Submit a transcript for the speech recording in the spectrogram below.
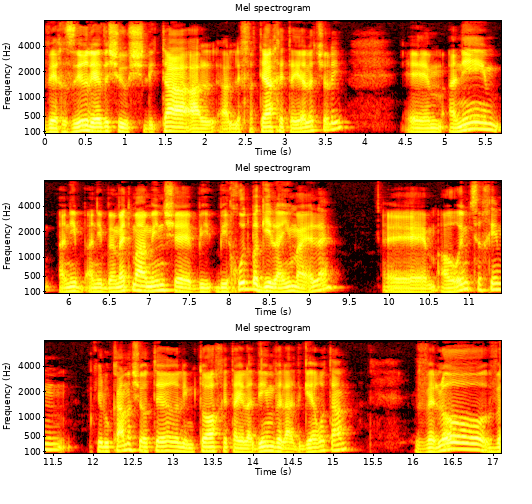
והחזיר לי איזושהי שליטה על, על לפתח את הילד שלי. אמ, אני, אני, אני באמת מאמין שבייחוד בגילאים האלה אמ, ההורים צריכים כאילו כמה שיותר למתוח את הילדים ולאתגר אותם ולא, ו,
